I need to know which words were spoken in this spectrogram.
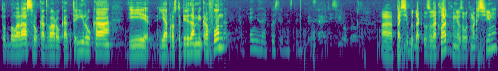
тут была раз рука, два рука, три рука. И я просто передам микрофон. Я не знаю, ставим. Представьтесь и вопрос. А, спасибо за доклад. Меня зовут Максим.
